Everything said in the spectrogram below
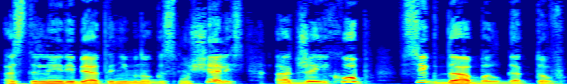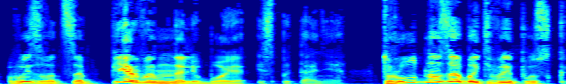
остальные ребята немного смущались, а Джей Хоп всегда был готов вызваться первым на любое испытание. Трудно забыть выпуск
